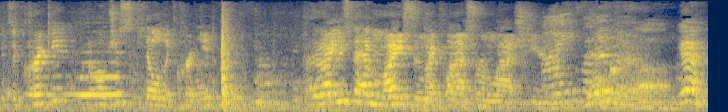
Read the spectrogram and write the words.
it's a cricket? Oh, just kill the cricket. And I used to have mice in my classroom last year. Yeah.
